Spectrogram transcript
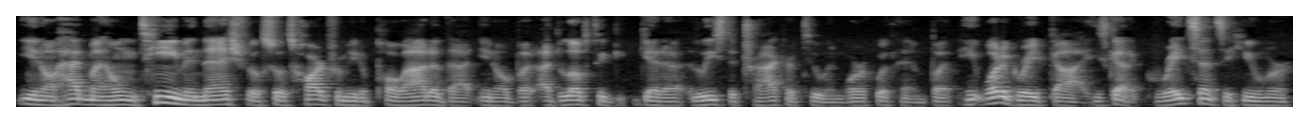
you know, had my own team in Nashville, so it's hard for me to pull out of that, you know, but I'd love to get a, at least a track or two and work with him. But he, what a great guy. He's got a great sense of humor.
